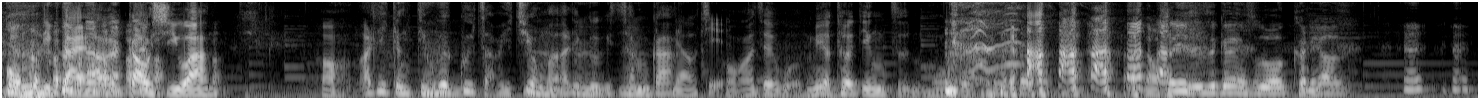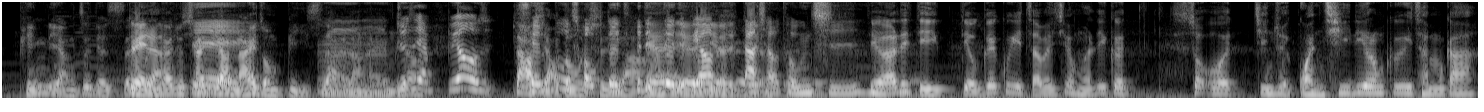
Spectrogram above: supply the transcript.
公立大学的教授啊。哦，啊，你跟丢个几十个奖嘛，啊，你去参加了解。哦，而且我没有特定指模的。老师意思是跟你说，可能要 评量自己的身份，应该去参加哪一种比赛啦？就是不要全部从对对对，不要大小通吃。对啊，你丢丢个几十个奖啊，你个说真济管期，你拢可以参加。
